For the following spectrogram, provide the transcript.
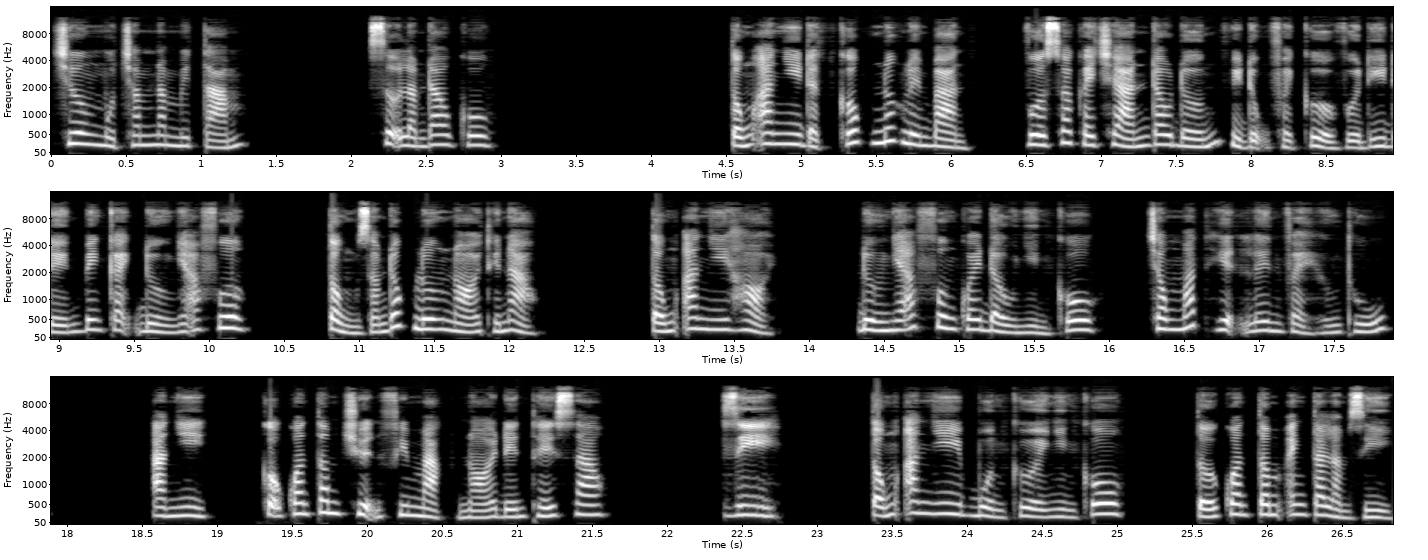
Chương 158 Sợ làm đau cô Tống An Nhi đặt cốc nước lên bàn, vừa xoa cái chán đau đớn vì đụng phải cửa vừa đi đến bên cạnh đường Nhã Phương. Tổng Giám đốc Lương nói thế nào? Tống An Nhi hỏi. Đường Nhã Phương quay đầu nhìn cô, trong mắt hiện lên vẻ hứng thú. An Nhi, cậu quan tâm chuyện phi mạc nói đến thế sao? Gì? Tống An Nhi buồn cười nhìn cô. Tớ quan tâm anh ta làm gì?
